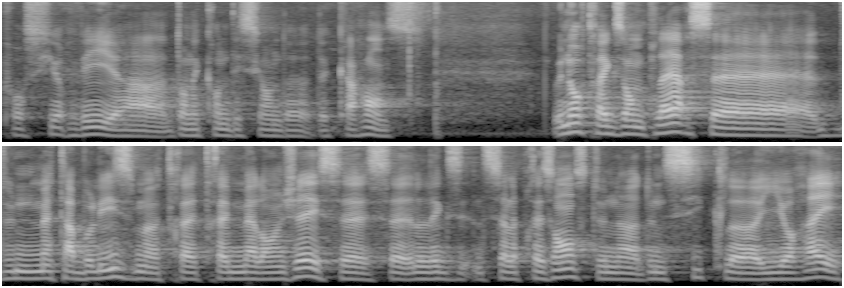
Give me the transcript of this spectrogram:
pour survivre dans les conditions de, carence. Un autre exemplaire, c'est d'un métabolisme très, très mélangé, c'est la présence d'un cycle ioré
